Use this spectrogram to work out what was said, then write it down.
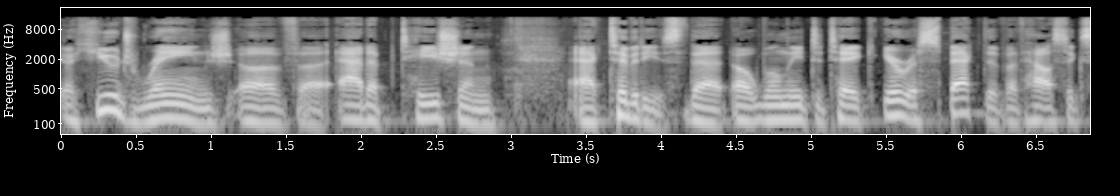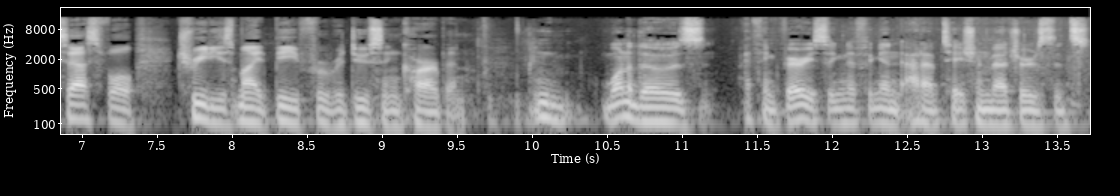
a, huge range of adaptation activities that we'll need to take irrespective of how successful treaties might be for reducing carbon. One of those, I think, very significant adaptation measures that's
